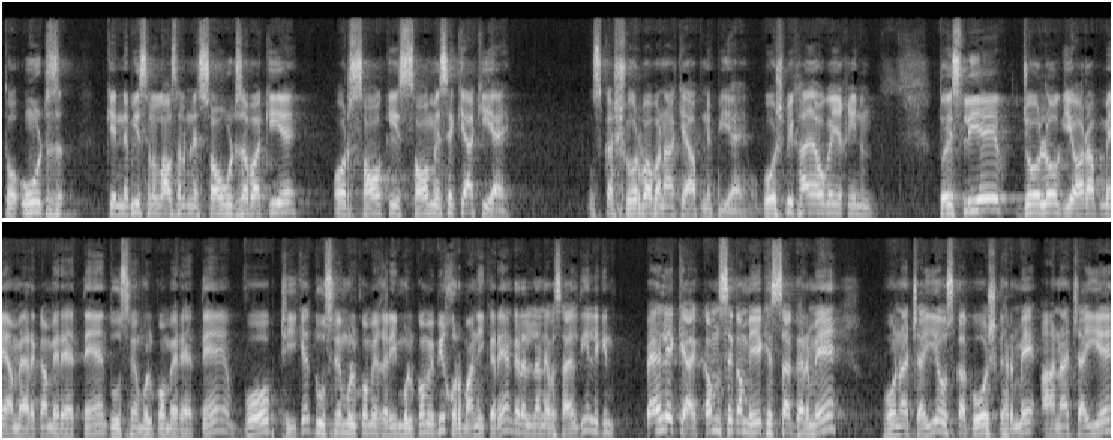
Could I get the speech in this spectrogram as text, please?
تو اونٹ کے نبی صلی اللہ علیہ وسلم نے سو اونٹ ذبح کیے اور سو کی سو میں سے کیا کیا ہے اس کا شوربہ بنا کے آپ نے پیا ہے گوشت بھی کھایا ہوگا یقیناً تو اس لیے جو لوگ یورپ میں امیرکا میں رہتے ہیں دوسرے ملکوں میں رہتے ہیں وہ ٹھیک ہے دوسرے ملکوں میں غریب ملکوں میں بھی قربانی کریں اگر اللہ نے وسائل دیے لیکن پہلے کیا ہے کم سے کم ایک حصہ گھر میں ہونا چاہیے اس کا گوشت گھر میں آنا چاہیے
